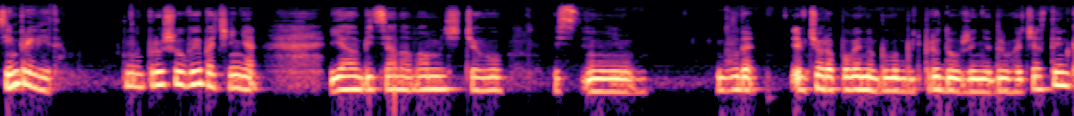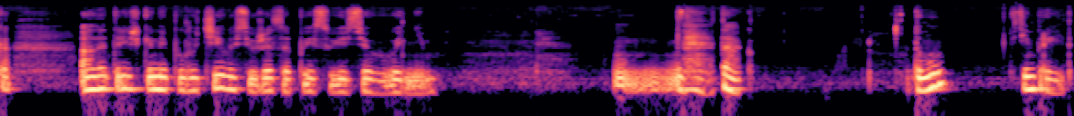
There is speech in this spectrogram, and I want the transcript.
Всім привіт! Ну, прошу вибачення. Я обіцяла вам, що буде. Вчора повинно було бути продовження, друга частинка, але трішки не вийшло, вже записую сьогодні. Так. Тому всім привіт.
